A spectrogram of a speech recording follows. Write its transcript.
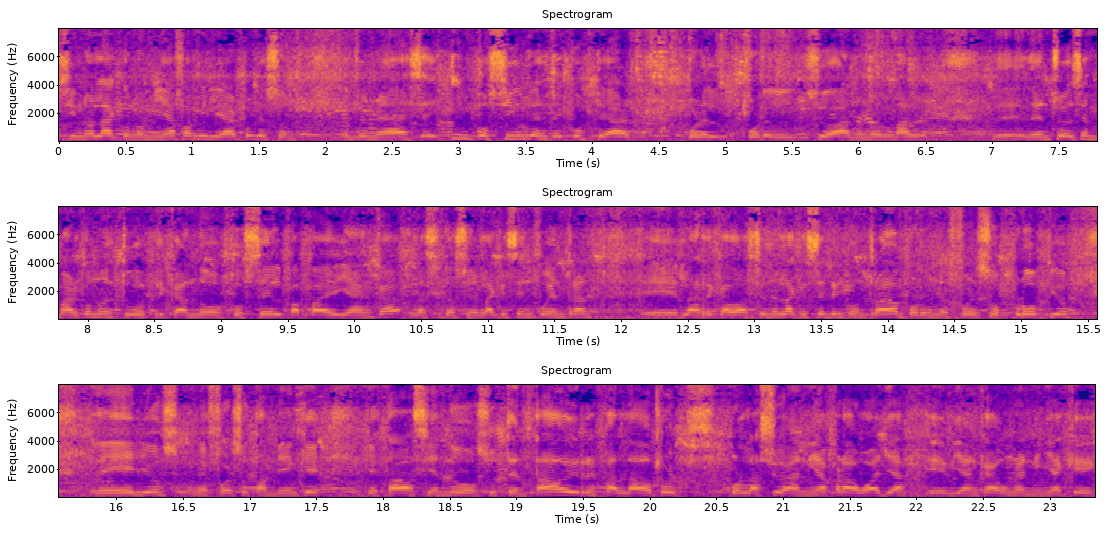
sino a la economía familiar, porque son enfermedades imposibles de costear por el, por el ciudadano normal. dentro de ese marco nos estuvo explicando José, el papá de Bianca, la situación en la que se encuentran, eh, la recaudación en la que se encontraban por un esfuerzo propio de ellos, un esfuerzo también que, que estaba siendo sustentado y respaldado por, por la ciudadanía paraguaya. Eh, Bianca una niña que,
